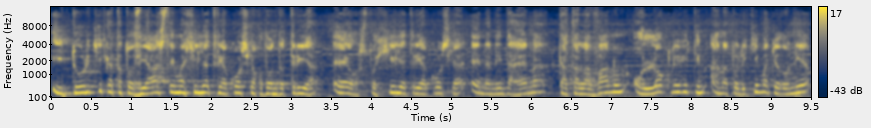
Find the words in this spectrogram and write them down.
Οι Τούρκοι κατά το διάστημα 1383 έως το 1391 καταλαμβάνουν ολόκληρη την Ανατολική Μακεδονία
